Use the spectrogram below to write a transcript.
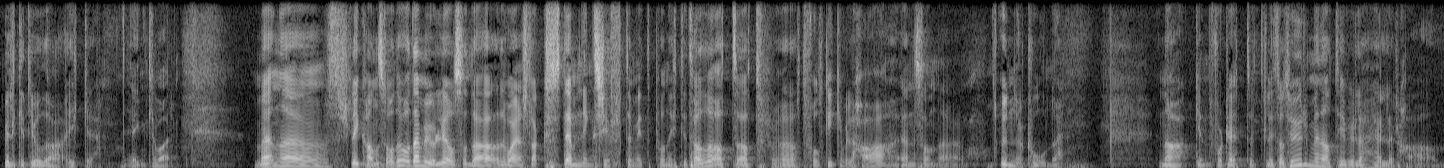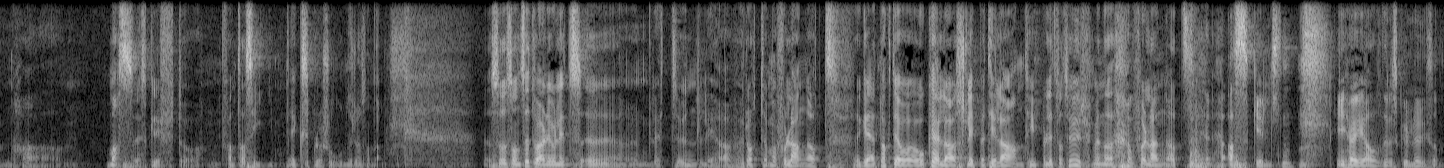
Hvilket jo da ikke egentlig var. Men uh, slik han så det, og det er mulig også da det var en slags stemningsskifte midt på 90-tallet, at, at, at, folk ikke ville ha en sånn uh, undertone. Naken, fortettet litteratur, men at de ville heller ha, ha masse skrift og fantasi. Eksplosjoner og sånn. Så Sånn sett var det jo litt, uh, litt underlig av Rottem å forlange at det er greit nok det var ok, la oss slippe til annen type litteratur, men å forlange at Askildsen i høy alder skulle liksom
